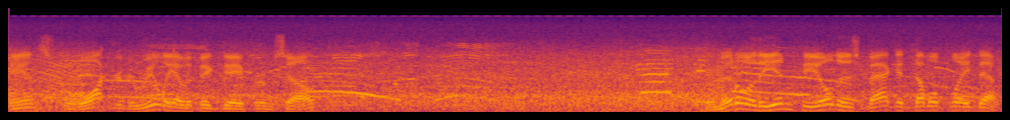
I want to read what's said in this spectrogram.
Chance for Walker to really have a big day for himself. The middle of the infield is back at double play depth.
